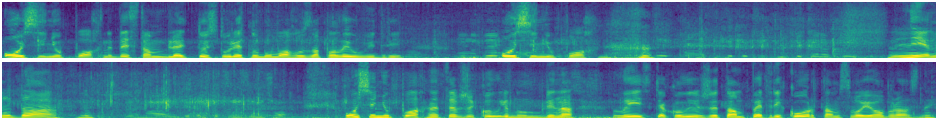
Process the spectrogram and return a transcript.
осінню пахне. Десь там, блядь, хтось туалетну бумагу запалив у відрі. Ну Осінню пахне. ти і. Ні, ну да. Ну, Нормально, ти ніхто це не замічав. осінню пахне, це вже коли, ну, блін, а, листя, коли вже там петрікор там своєобразний.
